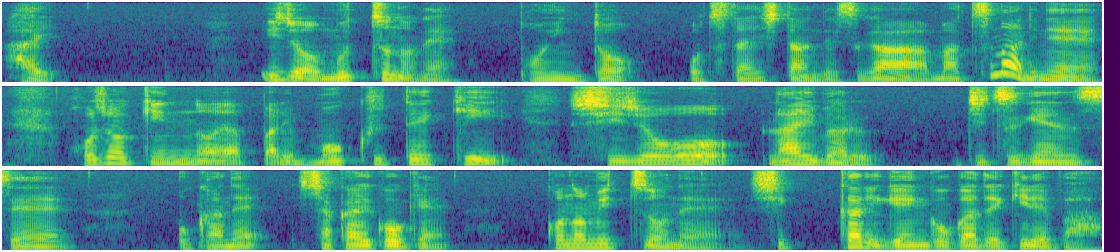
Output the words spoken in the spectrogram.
はい。以上6つのねポイントお伝えしたんですが、まあ、つまりね補助金のやっぱり目的市場ライバル実現性お金社会貢献この3つをねしっかり言語化できれば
